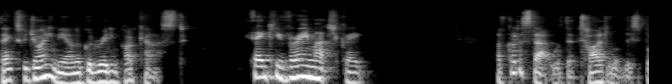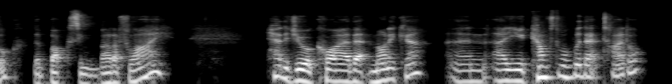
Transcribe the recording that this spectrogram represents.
thanks for joining me on the Good Reading Podcast. Thank you very much, Greg. I've got to start with the title of this book, The Boxing Butterfly. How did you acquire that moniker? And are you comfortable with that title?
